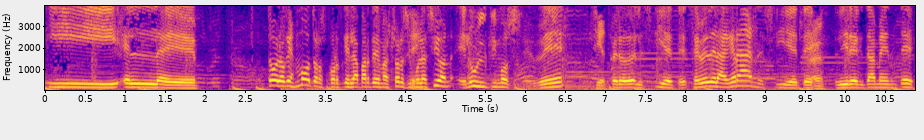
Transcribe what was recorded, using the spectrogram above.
Y el... eh, todo lo que es Motorsport, que es la parte de mayor Sí. simulación, el último se ve Siete. pero del 7, se ve de la gran 7 Sí. directamente.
